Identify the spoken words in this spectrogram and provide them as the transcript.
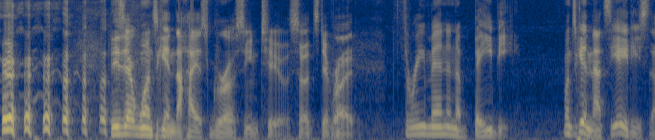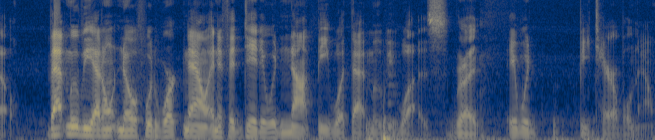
These are once again the highest grossing too, so it's different. Right. Three Men and a Baby. Once again, that's the '80s though. That movie I don't know if would work now, and if it did, it would not be what that movie was. Right. It would be terrible now.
